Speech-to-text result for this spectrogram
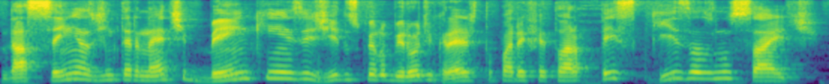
das senhas de internet banking exigidos pelo Bureau de Crédito para efetuar pesquisas no site.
